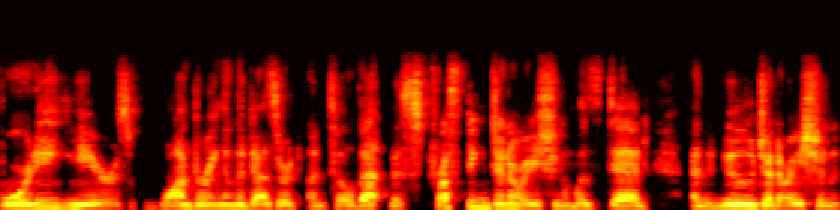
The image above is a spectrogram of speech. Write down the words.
40 years wandering in the desert until that mistrusting generation was dead and a new generation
